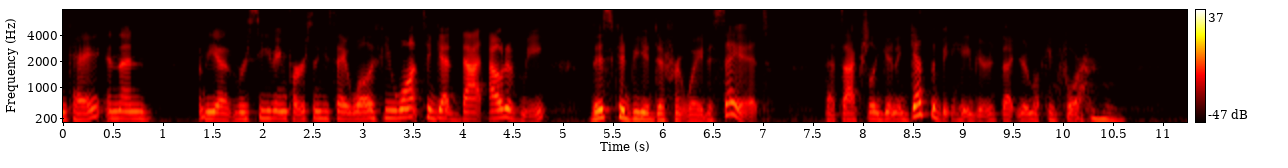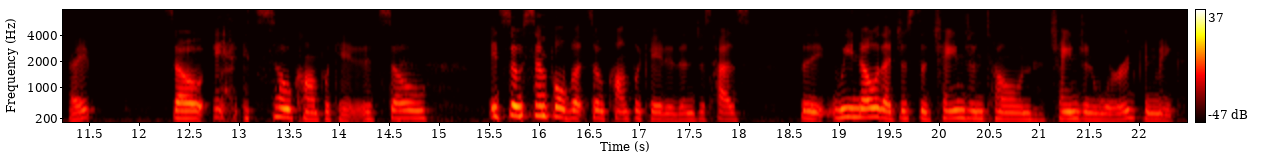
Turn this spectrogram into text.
Okay, and then the uh, receiving person can say, "Well, if you want to get that out of me, this could be a different way to say it. That's actually going to get the behavior that you're looking for." Right? So it, it's so complicated. It's so it's so simple but so complicated and just has the we know that just the change in tone, change in word can make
